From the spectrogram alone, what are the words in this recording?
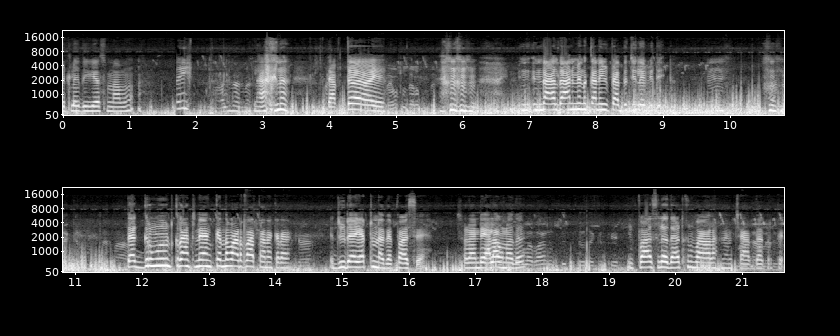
ఏట్లోకి దిగేస్తున్నాము. లాగిన ఇందా దాని మీద కానీ పెద్ద జిలేబీ ఇది. ఉమ్. దగ్గర ముట్టుకురా నేను కింద పడిపోతాను ఇక్కడ జుడా ఎట్టున్నది పాసే? చూడండి ఎలా ఉన్నదో. ఈ పాసులో దాటుకుని బాగాలంటున్నాను చేప దగ్గరికి.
